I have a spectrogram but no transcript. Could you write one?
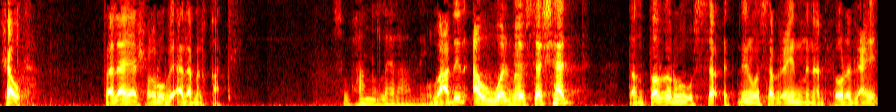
شوكة. فلا يشعر بألم القتل. سبحان الله العظيم. وبعدين أول ما يستشهد تنتظره الس- 72 من الحور العين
